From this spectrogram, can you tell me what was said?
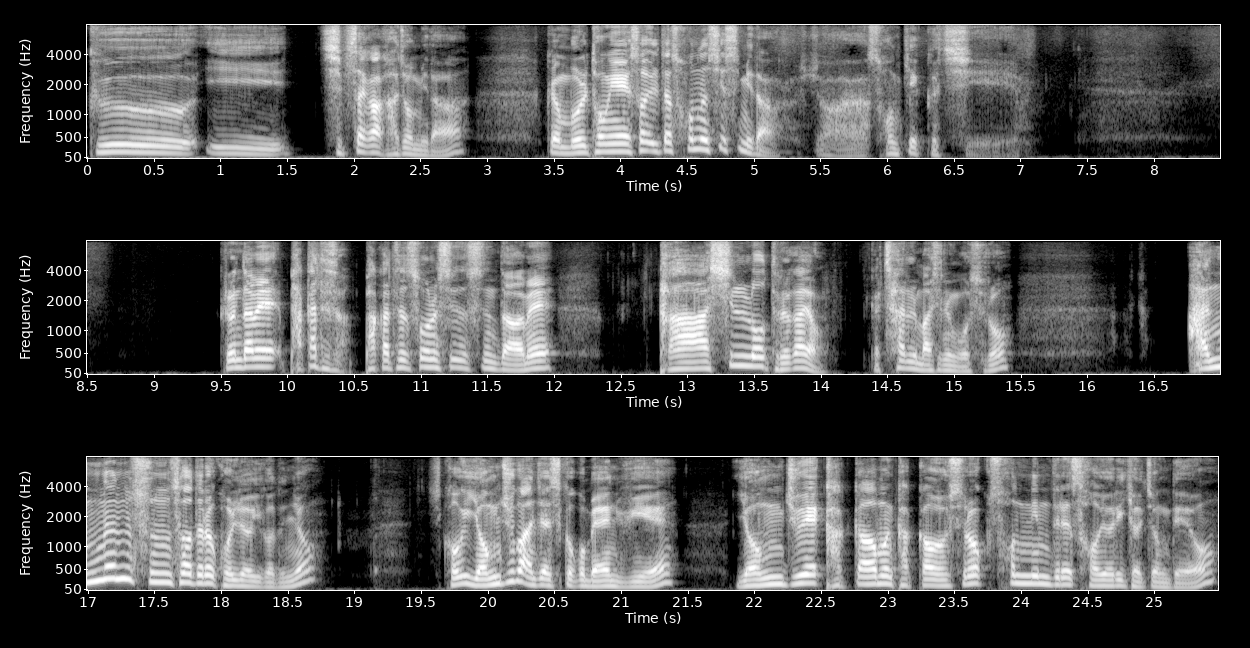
그, 이 집사가 가져옵니다. 그럼 물통에서 일단 손을 씻습니다. 아, 손 깨끗이. 그런 다음에 바깥에서, 바깥에서 손을 씻은 다음에 다 실로 들어가요. 그러니까 차를 마시는 곳으로. 앉는 순서대로 권력이거든요. 거기 영주가 앉아있을 거고 맨 위에 영주에 가까우면 가까울수록 손님들의 서열이 결정돼요.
